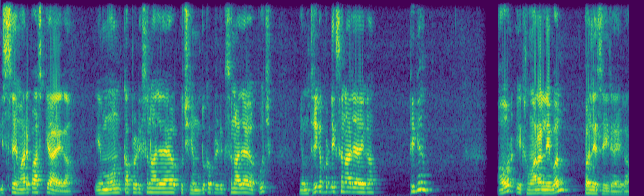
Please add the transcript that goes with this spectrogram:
इससे हमारे पास क्या आएगा? एम वन का प्रोडिक्शन आ जाएगा, कुछ एम टू का प्रोडिक्शन आ जाएगा, कुछ एम थ्री का प्रोडिक्शन आ जाएगा। ठीक है? और एक हमारा लेवल पहले से ही रहेगा।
